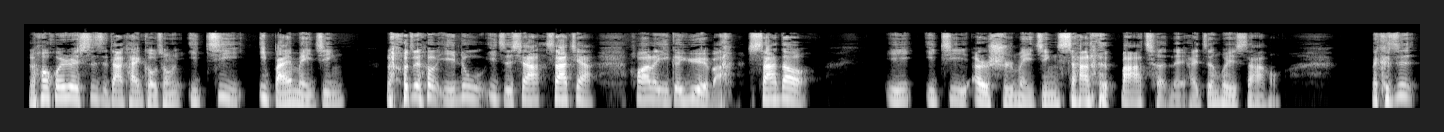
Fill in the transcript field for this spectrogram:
然后辉瑞狮子大开口，从一剂一百美金，然后最后一路一直杀杀价，花了一个月吧，杀到一一剂二十美金，杀了八成诶，还真会杀哦。那可是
